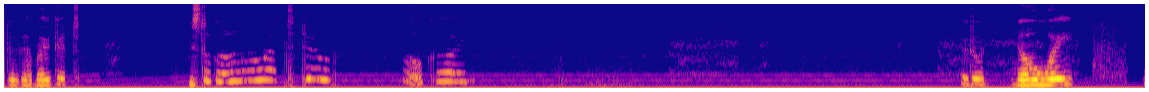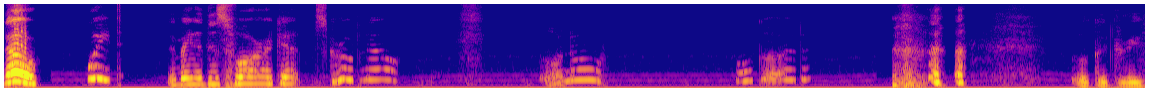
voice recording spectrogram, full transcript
Think I can make it. We still got another lap to do. Oh god. I don't know, wait. No! Wait! I made it this far, I can't screw up now. Oh no. Oh god. oh good grief.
